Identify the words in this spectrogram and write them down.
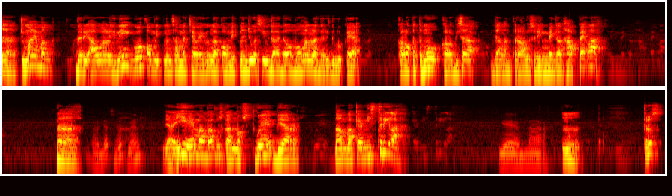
Nah, cuma emang dari awal ini gue komitmen sama cewek gue nggak komitmen juga sih udah ada omongan lah dari dulu. Kayak kalau ketemu kalau bisa jangan terlalu sering megang HP lah. Nah, Oh, that's good, man. ya iya emang bagus kan maksud gue biar nambah chemistry lah. Iya, benar. Hmm. Terus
